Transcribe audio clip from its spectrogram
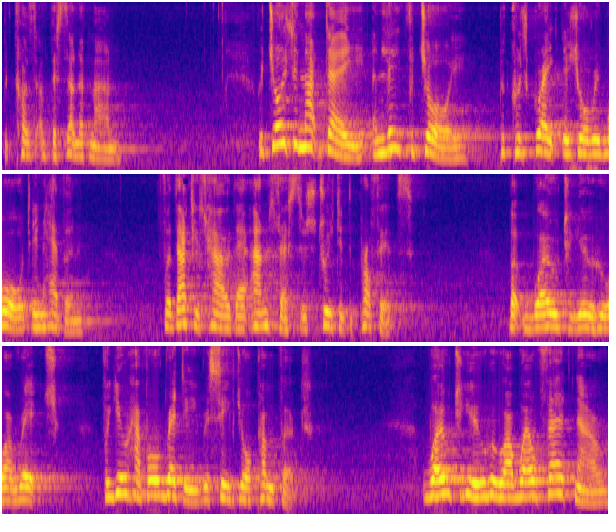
because of the Son of Man. Rejoice in that day and leap for joy, because great is your reward in heaven, for that is how their ancestors treated the prophets. But woe to you who are rich, for you have already received your comfort. Woe to you who are well fed now,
